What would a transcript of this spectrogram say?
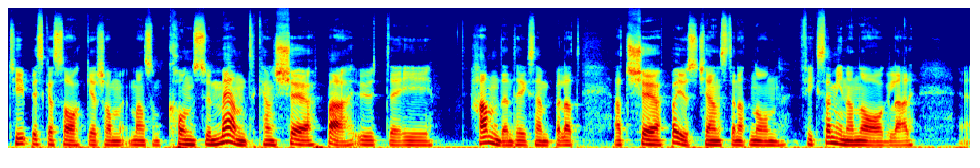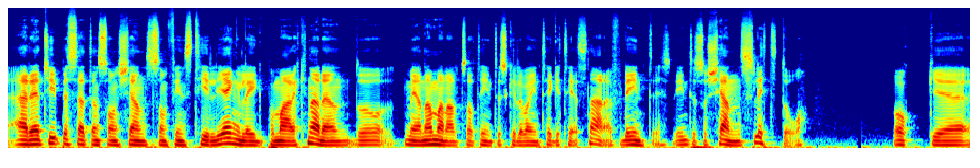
typiska saker som man som konsument kan köpa ute i handeln till exempel. Att, att köpa just tjänsten att någon fixar mina naglar är det typiskt sett en sån tjänst som finns tillgänglig på marknaden, då menar man alltså att det inte skulle vara integritetsnära, för det är inte, det är inte så känsligt då. Och eh,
